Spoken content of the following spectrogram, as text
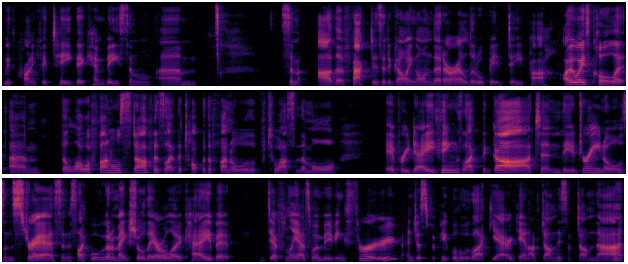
with chronic fatigue there can be some um, some other factors that are going on that are a little bit deeper. I always call it um, the lower funnel stuff is like the top of the funnel to us are the more everyday things like the gut and the adrenals and stress and it's like well we've got to make sure they're all okay but definitely as we're moving through and just for people who are like yeah again i've done this i've done that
